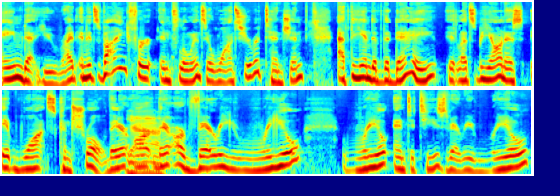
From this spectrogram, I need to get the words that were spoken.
aimed at you, right? And it's vying for influence. It wants your attention. At the end of the day, it let's be honest, it wants control. There Yeah. are there are very real real entities, very real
